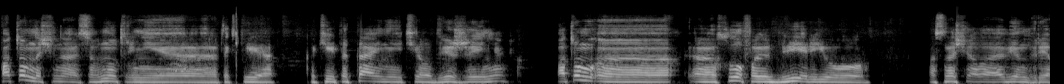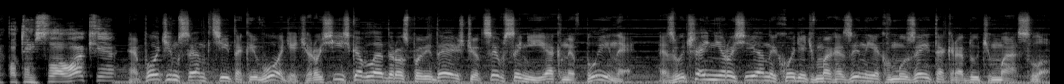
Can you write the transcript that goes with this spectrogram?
потом начинаются внутренние э, такие какие-то тайные телодвижения, потом э, э, хлопают дверью сначала Венгрия, потом Словакия. А потім санкції таки вводять. Російська влада розповідає, що це все ніяк не вплине. А звичайні росіяни ходять в магазини як в музей та крадуть масло.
